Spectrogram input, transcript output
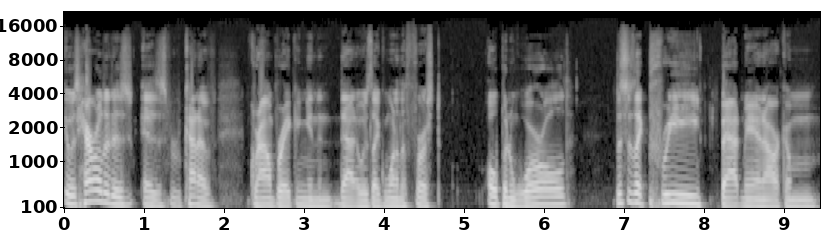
It was heralded as as kind of groundbreaking in that it was like one of the first open world. This is like pre Batman Arkham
